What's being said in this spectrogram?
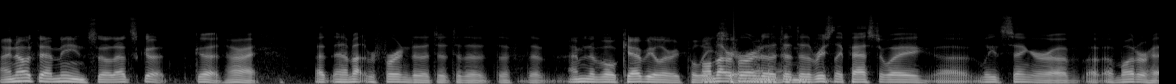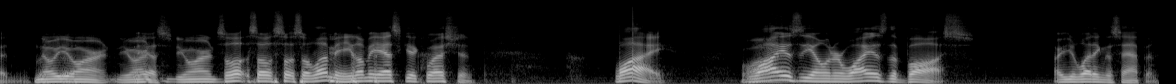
I know what that means, so that's good. Good. All right. Uh, and I'm not referring to the to, to the, the the. I'm the vocabulary police. Well, I'm not here, referring to the, to, to the recently passed away uh, lead singer of, of, of Motorhead. No, you uh, aren't. You aren't. yes. You aren't. So so so so let me let me ask you a question. Why? Why is the owner? Why is the boss? Are you letting this happen?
